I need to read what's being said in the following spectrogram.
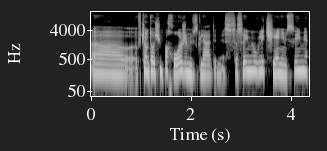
э, в чем-то очень похожими взглядами, со своими увлечениями, своими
